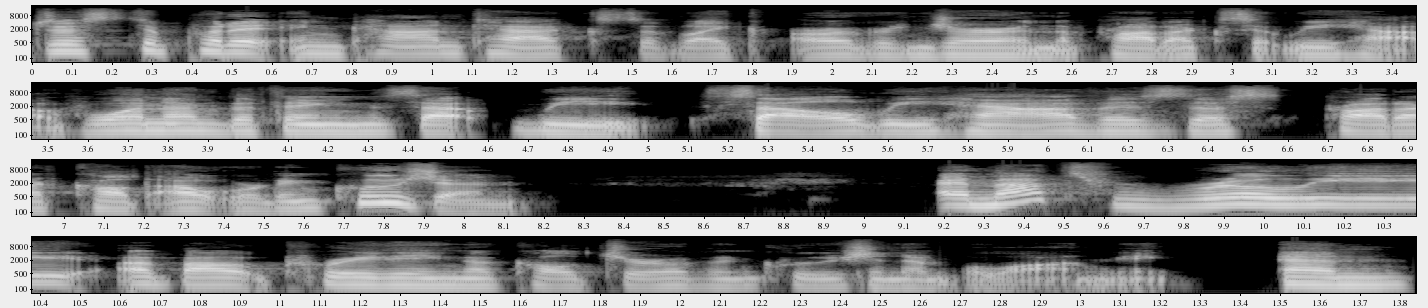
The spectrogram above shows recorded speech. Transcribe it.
just to put it in context of like Arbinger and the products that we have, one of the things that we sell, we have is this product called Outward Inclusion. And that's really about creating a culture of inclusion and belonging and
